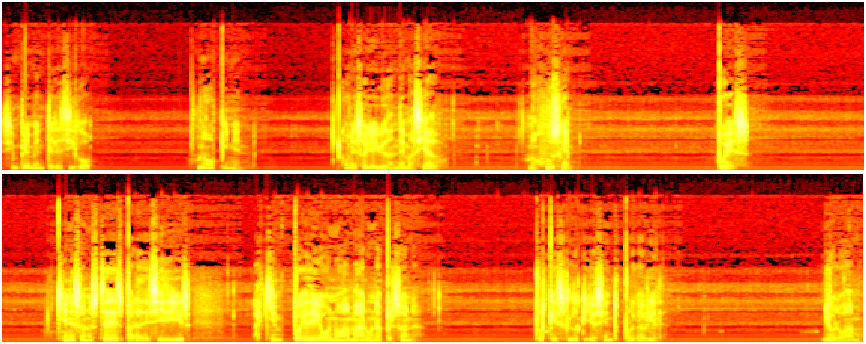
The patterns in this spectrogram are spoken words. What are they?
simplemente les digo, no opinen. Con eso ya ayudan demasiado. No juzguen. Pues ¿Quiénes son ustedes para decidir a quién puede o no amar una persona? Porque eso es lo que yo siento por Gabriel. Yo lo amo.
